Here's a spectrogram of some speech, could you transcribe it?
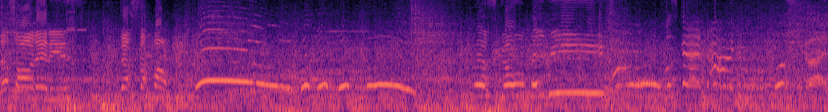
That's all that is. That's all. Woo! Let's go, baby. Woo! What's good, dog? What's good,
